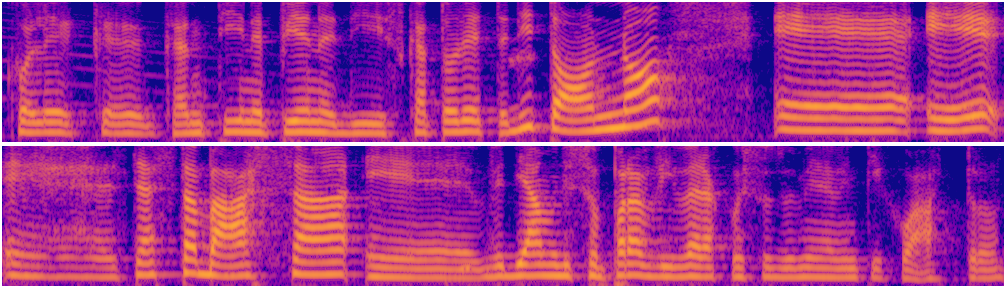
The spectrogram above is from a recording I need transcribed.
con le c- cantine piene di scatolette di tonno e, e, eh, testa bassa e vediamo di sopravvivere a questo 2024.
